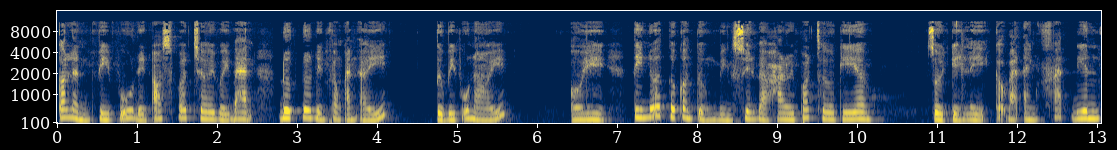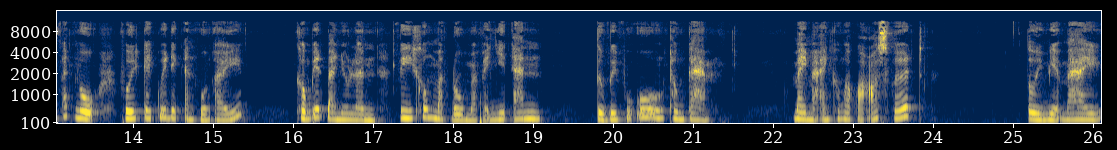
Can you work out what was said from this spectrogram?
Có lần Vi Vũ đến Oxford chơi với bạn, được đưa đến phòng ăn ấy. Từ Vi Vũ nói, Ôi, tí nữa tôi còn tưởng mình xuyên vào Harry Potter kia. Rồi kể lể cậu bạn anh phát điên, phát ngộ với cái quy định ăn uống ấy. Không biết bao nhiêu lần vì không mặc đồ mà phải nhịn ăn. Từ Vi Vũ thông cảm. May mà anh không học ở Oxford. Tôi mỉa mai.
